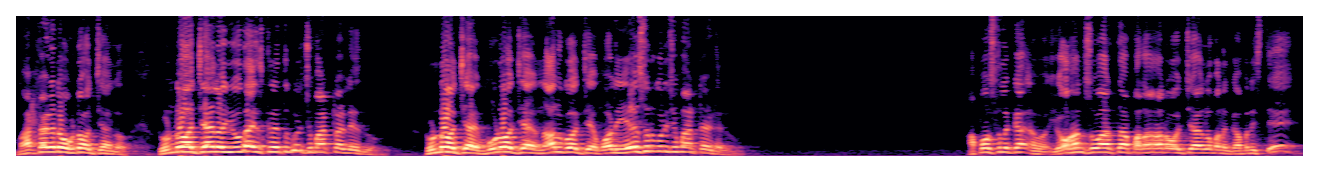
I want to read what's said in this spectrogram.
మాట్లాడారు ఒకటో అధ్యాయంలో. రెండో అధ్యాయంలో యూదా ఇస్క్రేతు గురించి మాట్లాడలేదు. రెండో అధ్యాయం మూడో అధ్యాయం నాలుగో అధ్యాయం వాళ్ళు యేసుని గురించి మాట్లాడారు. అపోస్తుల యోహన్ సువార్త పదహారో అధ్యాయంలో మనం గమనిస్తే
